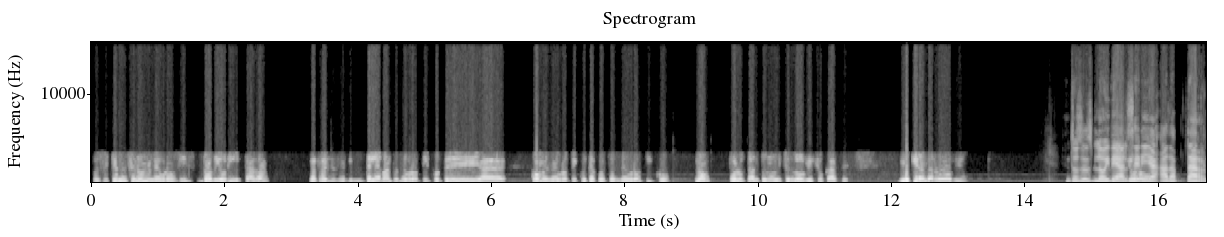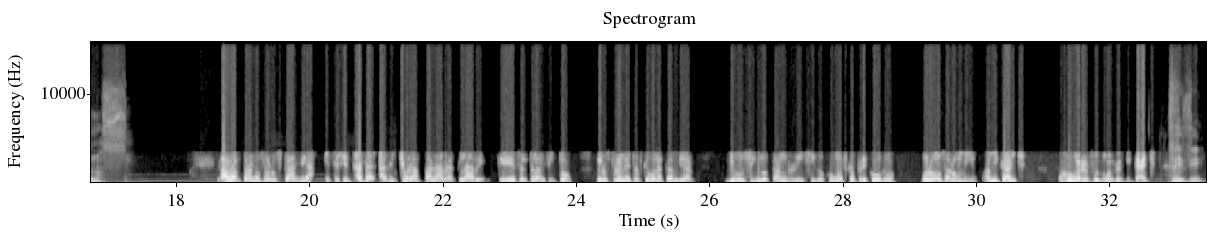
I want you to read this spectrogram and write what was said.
Pues es que andas en una neurosis, no de ahorita, ¿verdad? La te levantas neurótico, te eh, comes neurótico y te acuestas neurótico, ¿no? Por lo tanto, no dices lo obvio, chocaste. No quieren ver lo obvio. Entonces, lo ideal sería adaptarnos. Adaptarnos a los cambios. Mira, este, has, dicho la palabra clave, que es el tránsito de los planetas que van a cambiar de un signo tan rígido como es Capricornio. Volvamos a lo mío, a mi cancha, a jugar el fútbol de mi cancha. Sí, sí.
